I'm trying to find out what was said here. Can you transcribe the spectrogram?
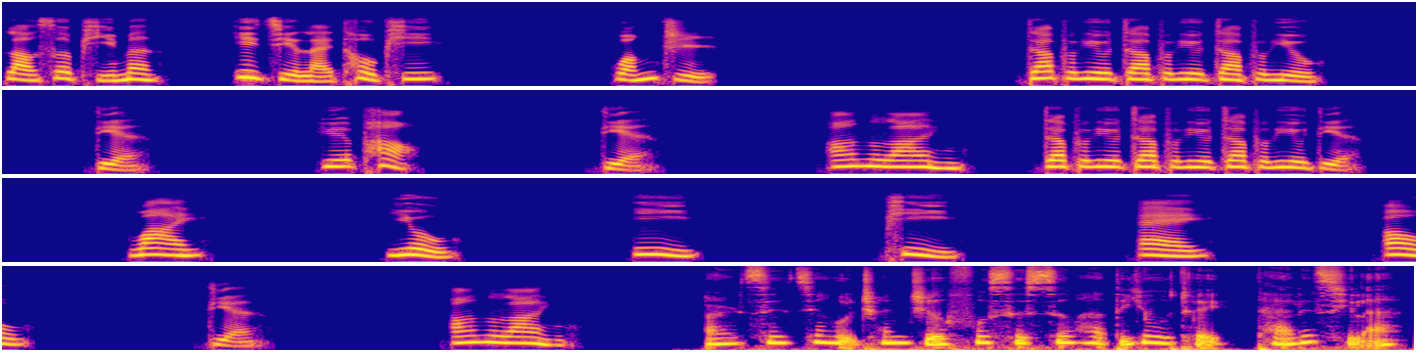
老色皮们，一起来透批！网址：w w w 点约炮点 online w w w 点 y u e p a o 点 online。儿子将我穿着肤色丝袜的右腿抬了起来。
